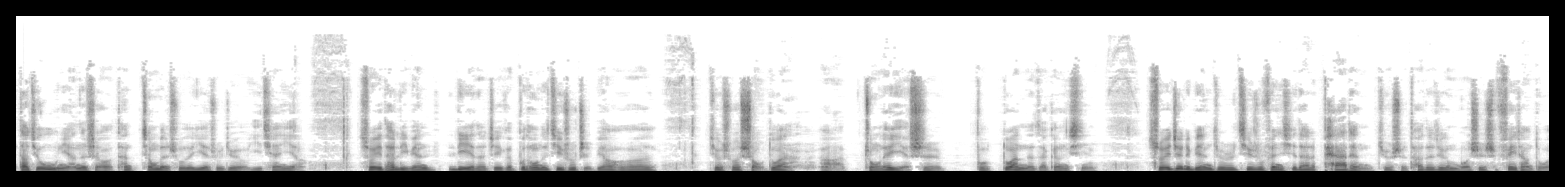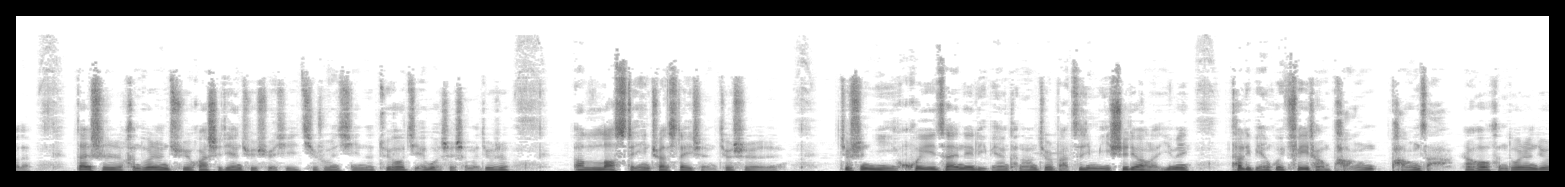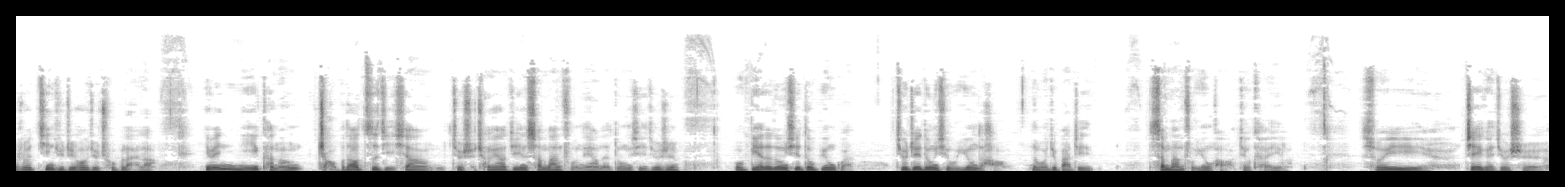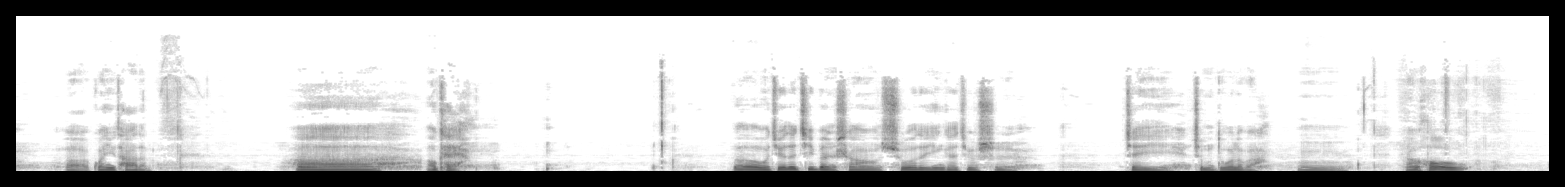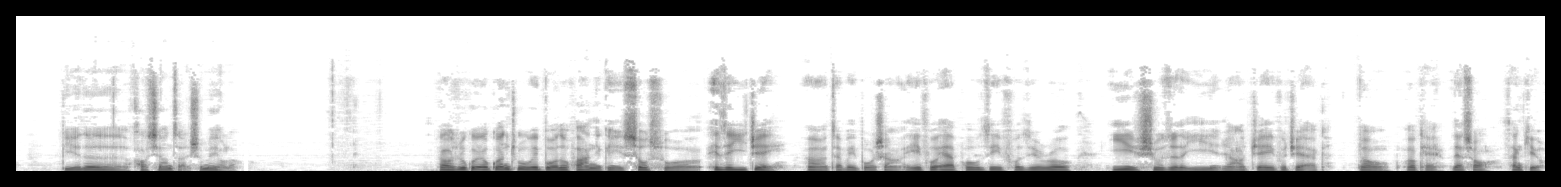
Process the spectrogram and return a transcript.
到九五年的时候，它整本书的页数就有一千页了。所以它里边列的这个不同的技术指标和，就说手段啊种类也是不断的在更新，所以这里边就是技术分析它的 pattern，就是它的这个模式是非常多的。但是很多人去花时间去学习技术分析，那最后结果是什么？就是 a lost in translation，就是就是你会在那里边可能就是把自己迷失掉了，因为它里边会非常庞庞杂，然后很多人就是说进去之后就出不来了。因为你可能找不到自己像就是程咬金三板斧那样的东西，就是我别的东西都不用管，就这东西我用的好，那我就把这三板斧用好就可以了。所以这个就是呃关于他的啊，OK，呃，我觉得基本上说的应该就是这这么多了吧，嗯，然后。别的好像暂时没有了。啊，如果要关注微博的话，你可以搜索 A Z E J 啊，在微博上 A for Apple Z for Zero 一数字的一，然后 J for Jack。哦，OK，That's all，Thank you。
